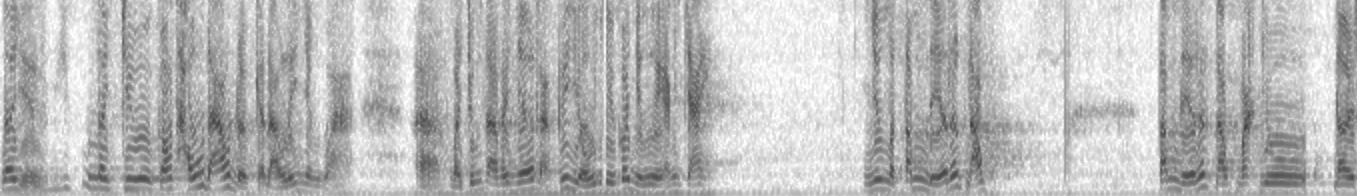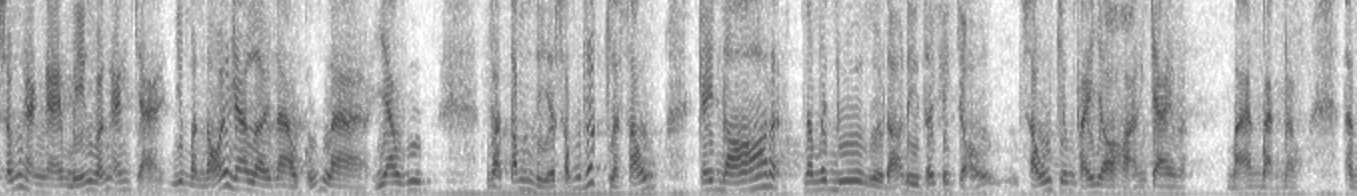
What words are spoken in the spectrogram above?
nó nó chưa có thấu đáo được cái đạo lý nhân quả. À, mà chúng ta phải nhớ rằng ví dụ như có những người ăn chay nhưng mà tâm địa rất độc. Tâm địa rất độc mặc dù đời sống hàng ngày miệng vẫn ăn chay nhưng mà nói ra lời nào cũng là giao gương và tâm địa sống rất là xấu. Cái đó, đó nó mới đưa người đó đi tới cái chỗ xấu chứ không phải do họ ăn chay mà mà ăn mặn đâu. Thành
